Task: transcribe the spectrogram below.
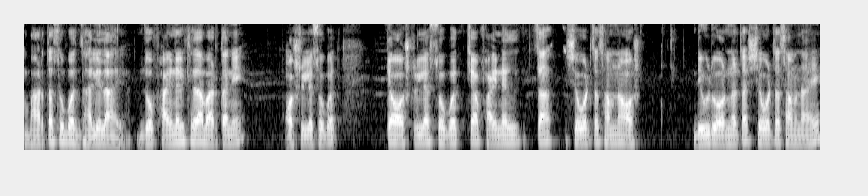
भारतासोबत झालेला आहे. जो फायनल खेळा भारताने ऑस्ट्रेलियासोबत. त्या ऑस्ट्रेलियासोबतच्या फायनलचा शेवटचा सामना ऑस् डेव्हिड वॉर्नरचा शेवटचा सामना आहे.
